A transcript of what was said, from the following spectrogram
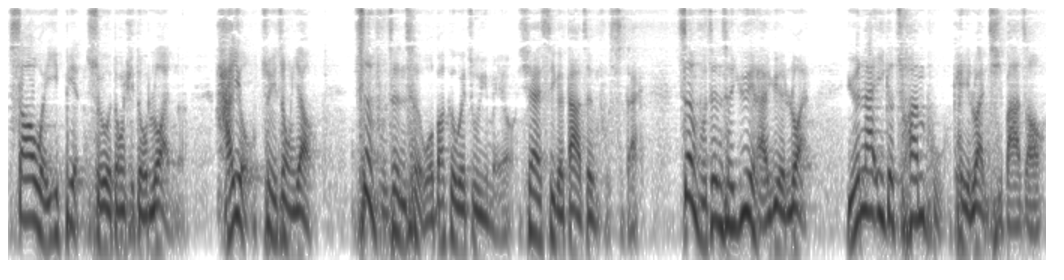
稍微一变，所有东西都乱了。还有最重要。政府政策，我不知道各位注意没有？现在是一个大政府时代，政府政策越来越乱。原来一个川普可以乱七八糟，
